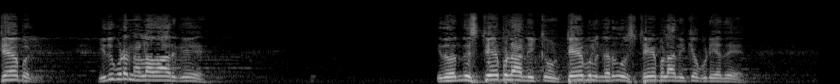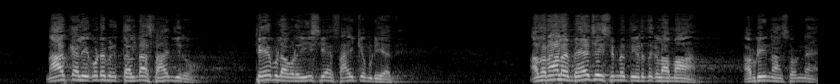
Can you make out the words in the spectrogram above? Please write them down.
டேபிள் இது கூட நல்லாதான் இருக்கு. இது வந்து ஸ்டேபிளா நிற்கும் டேபிள்ங்கிறது ஒரு ஸ்டேபிளா நிற்கக்கூடியது நாற்காலியை கூட இப்படி தள்ளா சாஞ்சிரும். டேபிள் அவ்வளவு ஈஸியா சாய்க்க முடியாது. அதனால மேஜை சின்னத்தை எடுத்துக்கலாமா அப்படின்னு நான் சொன்னேன்.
